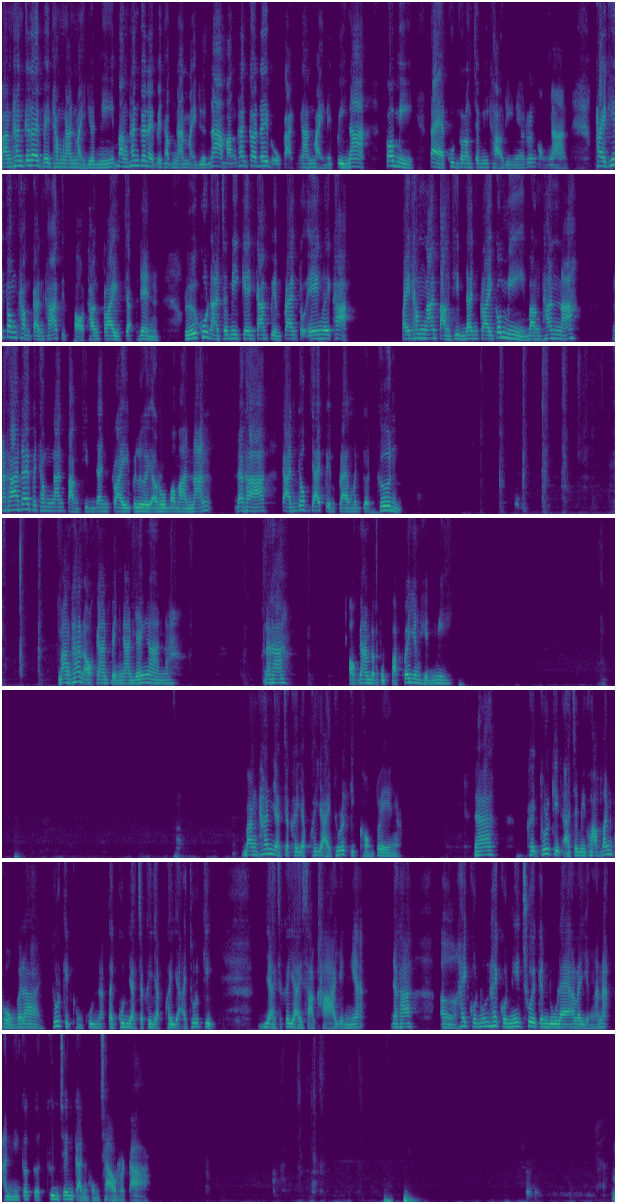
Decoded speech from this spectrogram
บางท่านก็ได้ไปทำงานใหม่เดือนนี้ บางท่านก็ได้ไปทำงานใหม่เดือนหน้า บางท่านก็ได้โอกาสงานใหม่ในปีหน้าก็มีแต่คุณกำลังจะมีข่าวดีในเรื่องของงาน ใครที่ต้องทำการค้าติดต่อทางไกลจะเด่น หรือคุณอาจจะมีเกณฑ์การเปลี่ยนแปลงตัวเองเลยค่ะ ไปทำงานต่างถิ่นแดนไกลก็มีบางท่านนะนะคะ ได้ไปทำงานต่างถิ่นแดนไกลไปเลยอารมณ์ประมาณนั้นนะคะ การยกย้ายเปลี่ยนแปลงมันเกิดขึ้น บางท่านออกงานเปลี่ยนงานย้ายงานนะนะคะ ออกงานแบบปุบปับก็ยังเห็นมีบางท่านอยากจะขยับขยายธุรกิจของตัวเองอะนะ ธุรกิจอาจจะมีความมั่นคงก็ได้ ธุรกิจของคุณอะแต่คุณอยากจะขยับขยายธุรกิจ อยากจะขยายสาขาอย่างเงี้ยนะคะเอ่อให้คนนู้นให้คนนี้ช่วยกันดูแลอะไรอย่างนั้นอะอันนี้ก็เกิดขึ้นเช่นกันของชาวระกา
